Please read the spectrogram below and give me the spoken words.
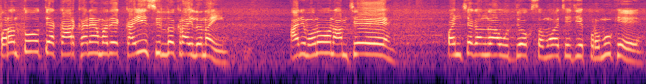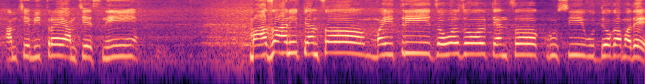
परंतु त्या कारखान्यामध्ये काही शिल्लक राहिलं नाही. आणि म्हणून आमचे पंचगंगा उद्योग समूहाचे जे प्रमुख आहे आमचे मित्र आहे आमचे स्नेही माझं आणि त्यांचं मैत्री जवळजवळ त्यांचं कृषी उद्योगामध्ये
